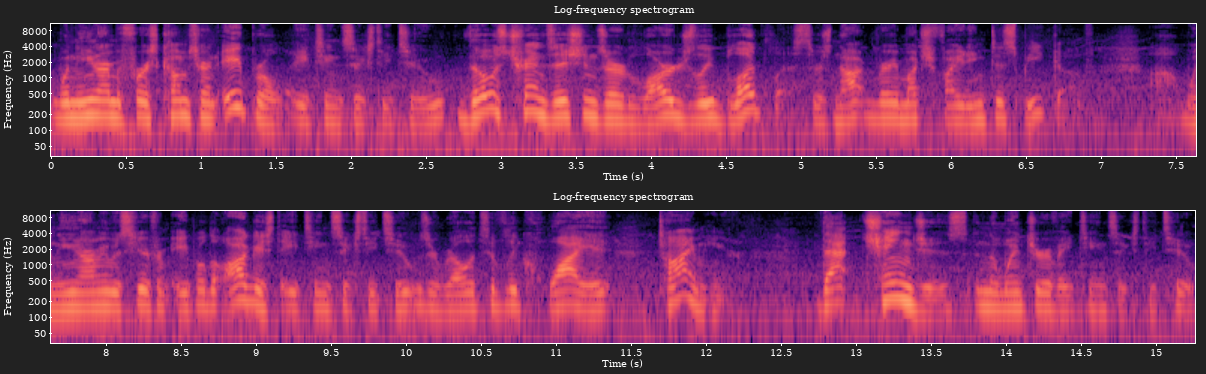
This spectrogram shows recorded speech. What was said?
when the Union Army first comes here in April 1862, those transitions are largely bloodless. There's not very much fighting to speak of. Uh, when the Union Army was here from April to August 1862, it was a relatively quiet time here. That changes in the winter of 1862.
